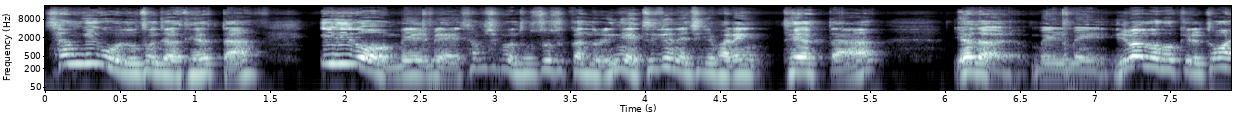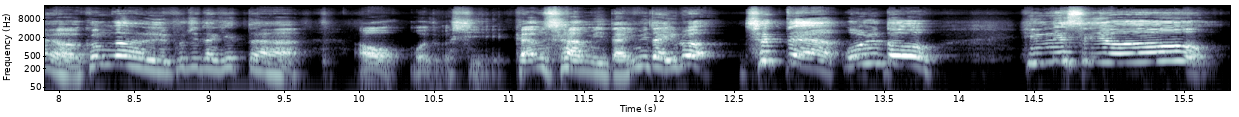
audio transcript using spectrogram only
3개국 농성자가 되었다. 일곱, 매일매일 30분 독서 습관으로 인해 드디어 내 책이 발행되었다. 여덟, 매일매일 1만번 걷기를 통하여 건강을 꾸준하게 했다. 아홉, 모든 것이 감사합니다. 입니다. 이루어졌다. 오늘도 힘내세요!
